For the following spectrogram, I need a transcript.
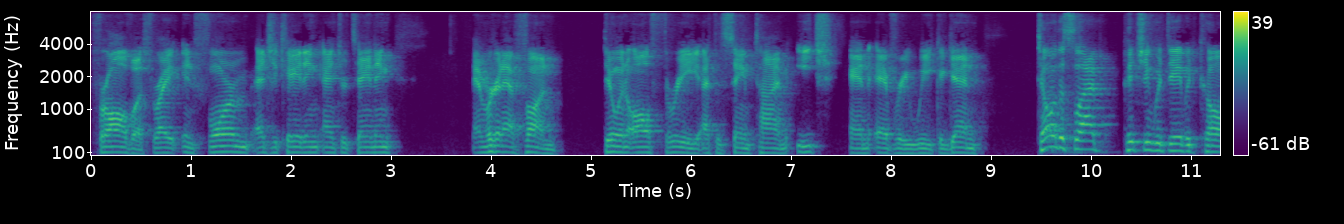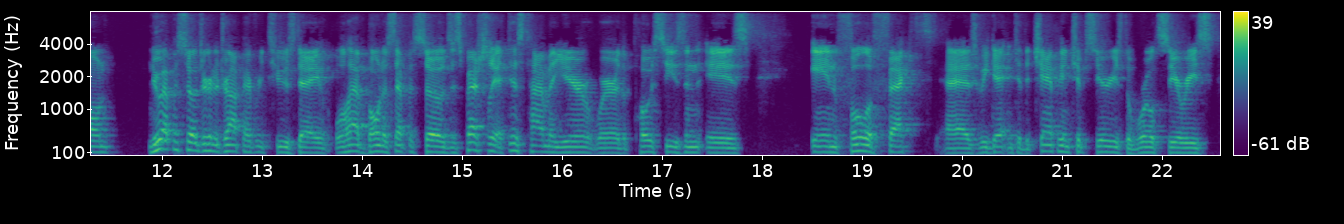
for all of us right? Inform educating entertaining and we're going to have fun doing all three at the same time each and every week. Again, Toeing the Slab, pitching with David Cone. New episodes are going to drop every Tuesday. We'll have bonus episodes, especially at this time of year where the postseason is in full effect as we get into the championship series, the World Series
